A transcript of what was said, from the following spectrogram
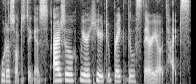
oder sonstiges. Also, we are here to break those stereotypes.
